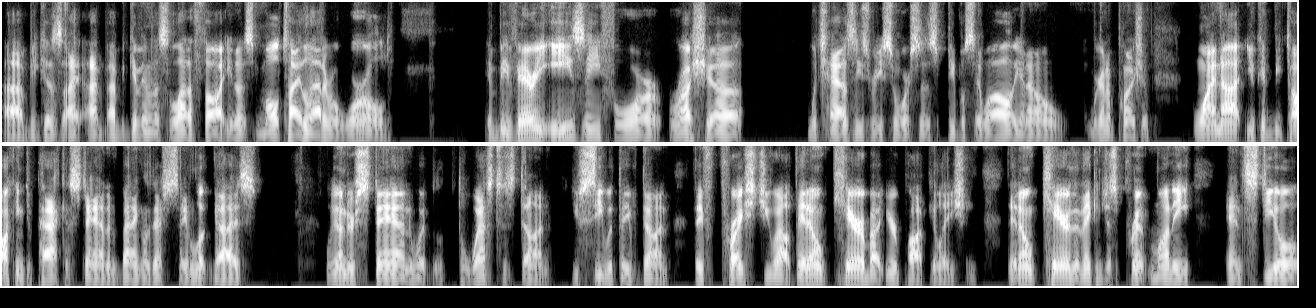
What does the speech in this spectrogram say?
uh, because I, I've been giving this a lot of thought. You know, this multilateral world it'd be very easy for Russia, which has these resources. People say, well, you know, we're going to punish them. Why not? You could be talking to Pakistan and Bangladesh and say, look, guys, we understand what the West has done. You see what they've done. They've priced you out. They don't care about your population. They don't care that they can just print money and steal,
